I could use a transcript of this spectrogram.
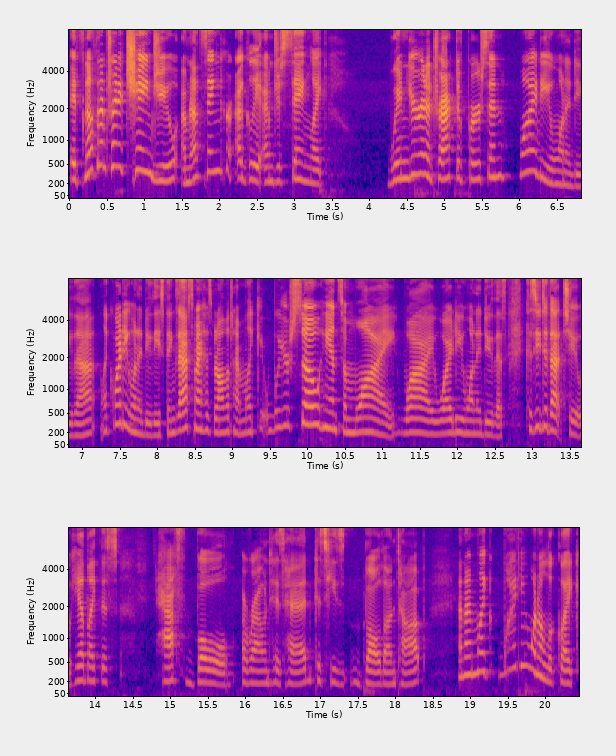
It's not that I'm trying to change you. I'm not saying you're ugly. I'm just saying, like, when you're an attractive person, why do you want to do that? Like, why do you want to do these things? Ask my husband all the time, like, you're so handsome. Why? Why? Why do you want to do this? Because he did that too. He had like this half bowl around his head because he's bald on top. And I'm like, why do you want to look like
